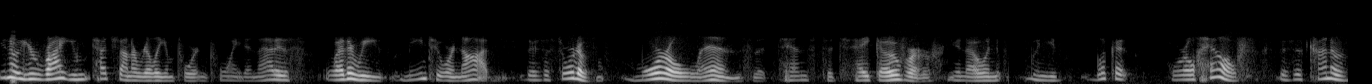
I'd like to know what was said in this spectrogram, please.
You know, you're right. You touched on a really important point, and that is whether we mean to or not, there's a sort of moral lens that tends to take over. You know, and when you look at oral health, there's a kind of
